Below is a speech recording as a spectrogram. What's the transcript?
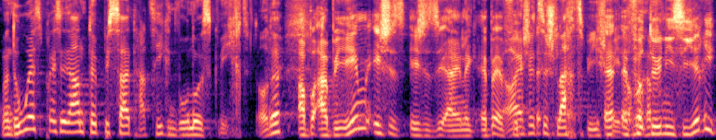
Wenn der US-Präsident etwas sagt, hat es irgendwo noch ein Gewicht, oder? Aber auch bei ihm ist es, ist es eigentlich eben Ja, ist jetzt ein schlechtes Beispiel. eine, Verdünnisierung,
